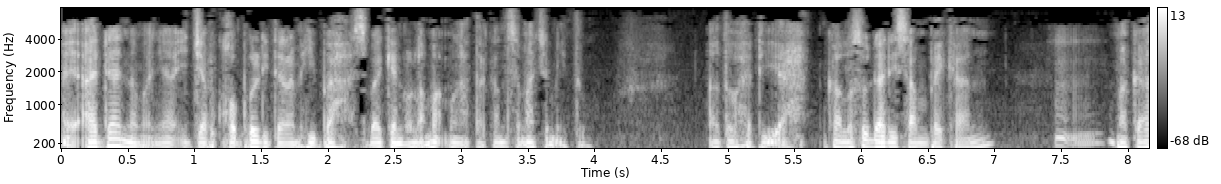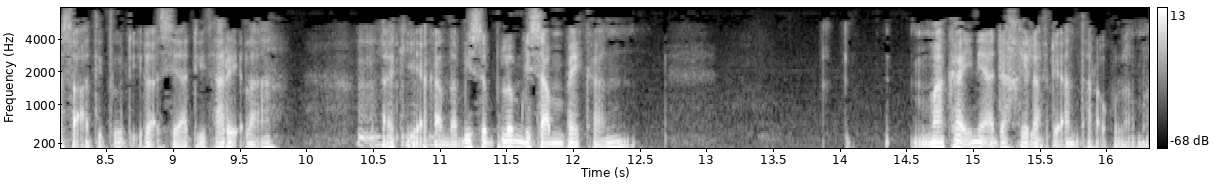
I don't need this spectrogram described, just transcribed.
ada namanya ijab kabul di dalam hibah. Sebagian ulama mengatakan semacam itu atau hadiah kalau sudah disampaikan mm. maka saat itu tidak sia ditarik lah mm. lagi akan tapi sebelum disampaikan maka ini ada khilaf di antara ulama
